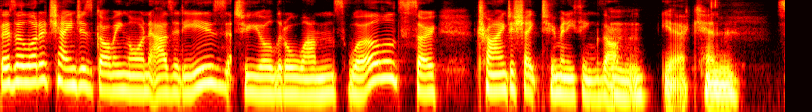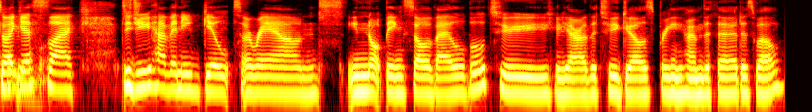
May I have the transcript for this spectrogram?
there's a lot of changes going on as it is to your little one's world. So trying to shake too many things up, Mm. yeah, can. So, I Totally guess, like, did you have any guilt around you not being so available to your other two girls bringing home the third as well,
